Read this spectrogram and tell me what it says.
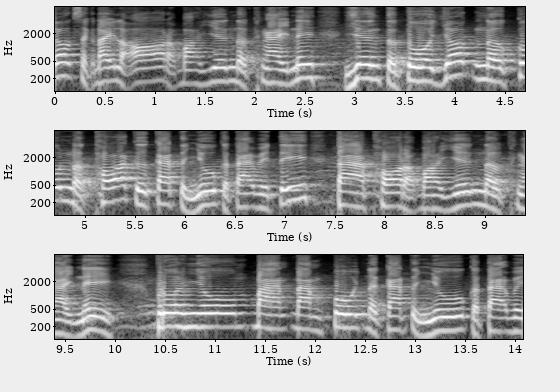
យកសេចក្តីល្អរបស់យើងនៅថ្ងៃនេះ យើងទទួលយកនៅគុណធម៌គឺកតញ្ញូកតវេទី តាធម៌របស់យើងនៅថ្ងៃនេះ ព្រោះញោមបានដាំពូជនៅកតញ្ញូកតវេ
